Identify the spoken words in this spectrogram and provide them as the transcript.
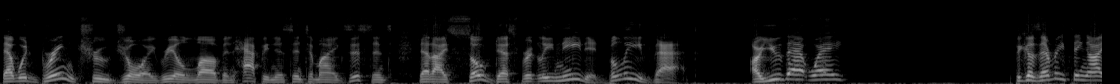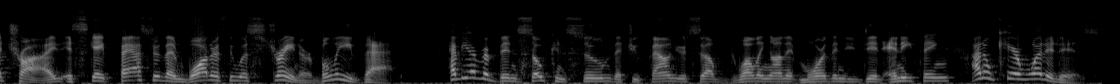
that would bring true joy, real love, and happiness into my existence that I so desperately needed. Believe that. Are you that way? Because everything I tried escaped faster than water through a strainer. Believe that. Have you ever been so consumed that you found yourself dwelling on it more than you did anything? I don't care what it is.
